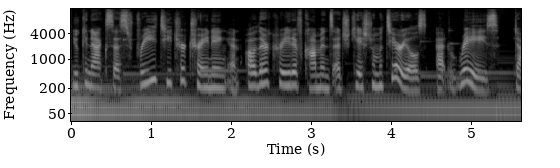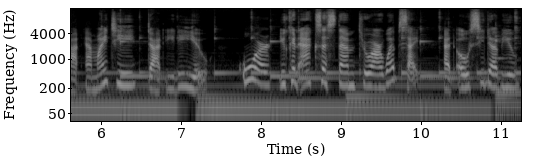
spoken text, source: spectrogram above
You can access free teacher training and other Creative Commons educational materials at raise.mit.edu, or you can access them through our website at ocw.mit.edu.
